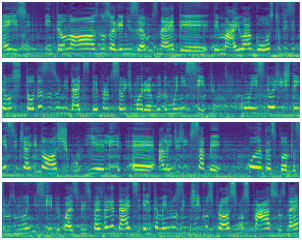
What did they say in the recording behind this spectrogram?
É isso. Então nós nos organizamos, né? De, de maio a agosto, visitamos todas as unidades de produção de morango do município. Com isso, então a gente tem esse diagnóstico e ele, é, além de a gente saber quantas plantas temos no município, quais as principais variedades, ele também nos indica os próximos passos, né?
